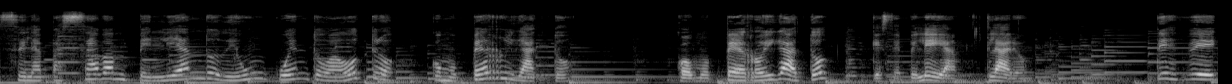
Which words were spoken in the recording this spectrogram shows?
se la pasaban peleando de un cuento a otro como perro y gato. Como perro y gato que se pelean, claro. Desde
